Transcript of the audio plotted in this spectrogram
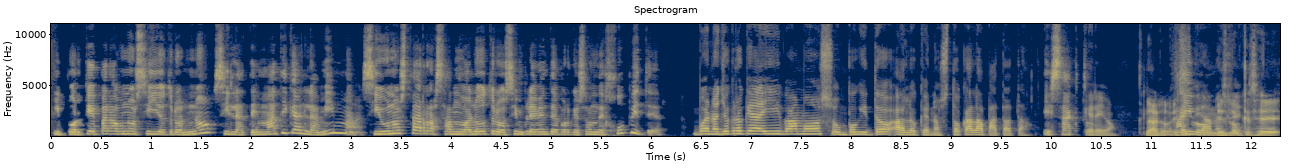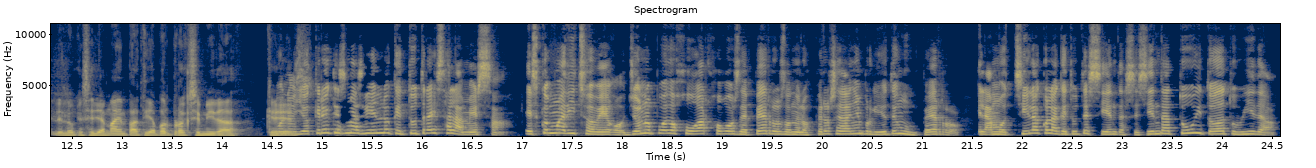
¿Y por qué para unos sí y otros no? Si la temática es la misma, si uno está arrasando al otro simplemente porque son de Júpiter. Bueno, yo creo que ahí vamos un poquito a lo que nos toca la patata. Exacto. Creo. Claro, es, lo, que se, lo que se llama empatía por proximidad. Que Bueno, es- yo creo que es más bien lo que tú traes a la mesa. Es como ha dicho Bego, yo no puedo jugar juegos de perros donde los perros se dañen porque yo tengo un perro. La mochila con la que tú te sientas, se sienta tú y toda tu vida.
